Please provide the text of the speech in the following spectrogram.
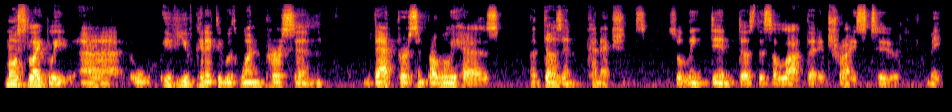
Most likely, uh, if you've connected with one person, that person probably has a dozen connections. So LinkedIn does this a lot, that it tries to make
